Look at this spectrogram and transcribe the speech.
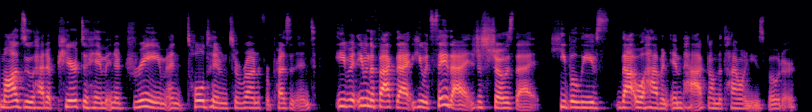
Mazu had appeared to him in a dream and told him to run for president. Even, even the fact that he would say that, it just shows that he believes that will have an impact on the Taiwanese voter.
